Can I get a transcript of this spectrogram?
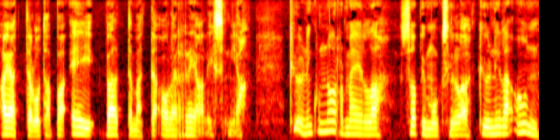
ajattelutapa ei välttämättä ole realismia. Kyllä niin kuin normeilla, sopimuksilla, kyllä niillä on,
